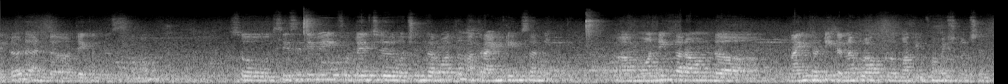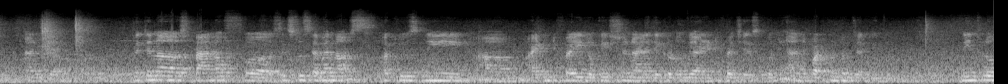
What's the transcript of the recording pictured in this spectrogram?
entered and taken this amount so CCTV footage వచ్చిన తర్వాత మా క్రైమ్ టీమ్స్ అన్ని morning around nine thirty ten o'clock మాకు ఇన్ఫర్మేషన్ వచ్చింది. And within span of six to seven hours అక్యూస్ని ఐడెంటిఫై లొకేషన్ అనేది ఎక్కడ ఉంది ఐడెంటిఫై చేసుకొని ఆయన పట్టుకుంటాం జరిగింది. దీంట్లో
